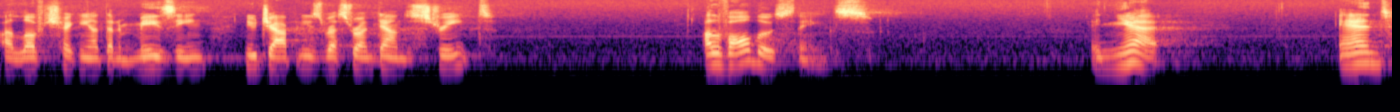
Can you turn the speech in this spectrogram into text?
I love checking out that amazing new Japanese restaurant down the street. I love all those things. And yet, and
